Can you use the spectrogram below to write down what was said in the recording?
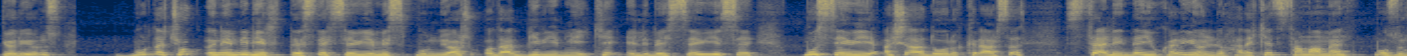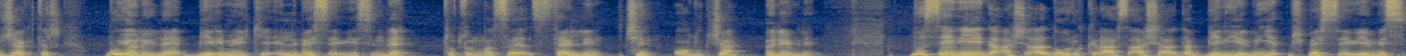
görüyoruz. Burada çok önemli bir destek seviyemiz bulunuyor. O da 1.22.55 seviyesi. Bu seviyeyi aşağı doğru kırarsa sterlinde yukarı yönlü hareket tamamen bozulacaktır. Bu yönüyle 1.22.55 seviyesinde tutulması sterlin için oldukça önemli. Bu seviyeyi de aşağı doğru kırarsa aşağıda 1.20.75 seviyemiz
